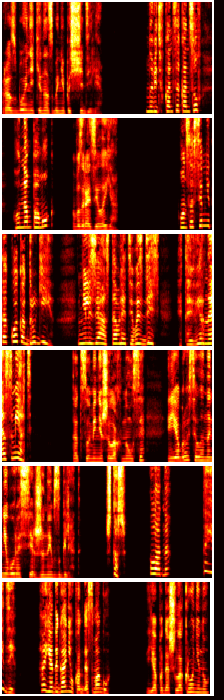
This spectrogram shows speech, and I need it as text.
Разбойники нас бы не пощадили». «Но ведь в конце концов он нам помог?» — возразила я. «Он совсем не такой, как другие. Нельзя оставлять его здесь. Это верная смерть!» Тацуми не шелохнулся и я бросила на него рассерженный взгляд. «Что ж, ладно, ты иди, а я догоню, когда смогу». Я подошла к Ронину,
